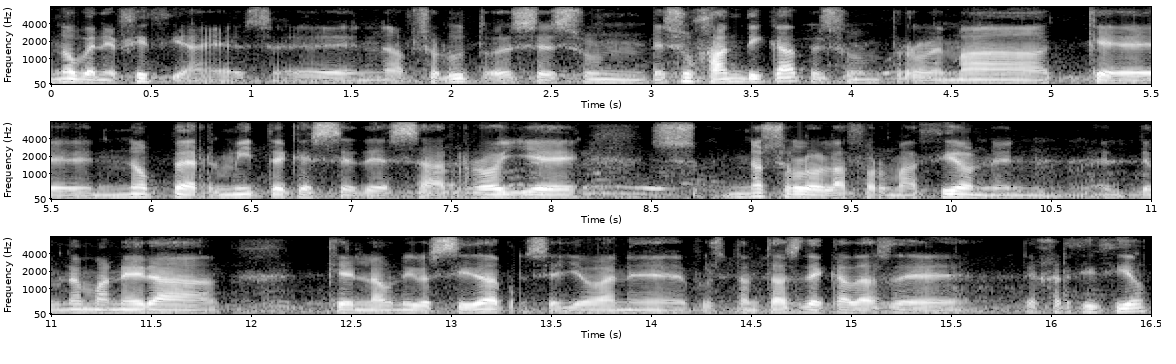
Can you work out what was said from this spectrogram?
no beneficia es, en absoluto. Es, es, un, es un hándicap, es un problema que no permite que se desarrolle no solo la formación en, de una manera que en la universidad se llevan eh, pues, tantas décadas de, de, ejercicio,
